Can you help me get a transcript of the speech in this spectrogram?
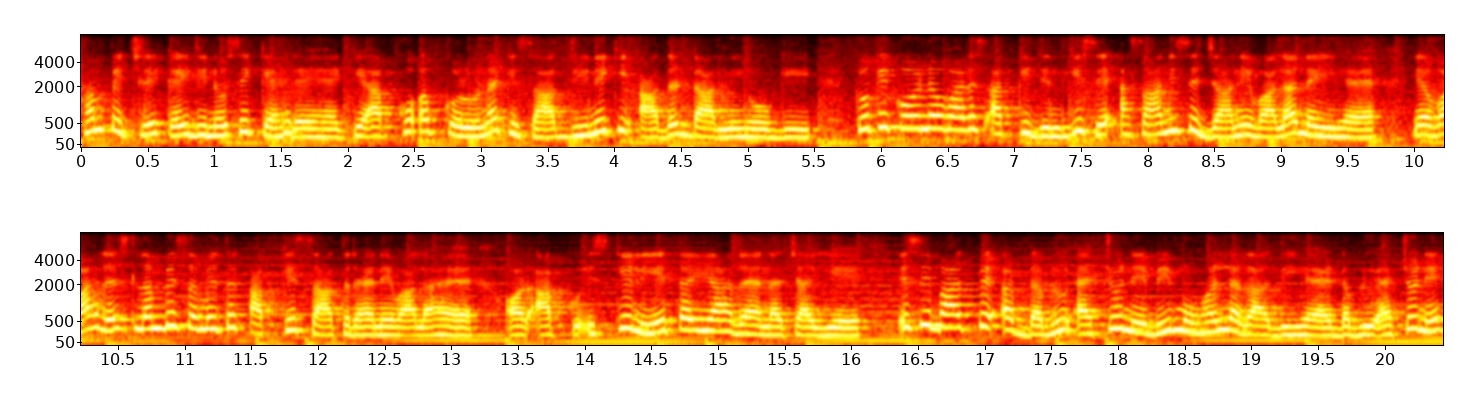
हम पिछले कई दिनों से कह रहे हैं कि आपको अब कोरोना के साथ जीने की आदत डालनी होगी, क्योंकि कोरोना वायरस आपकी ज़िंदगी से आसानी से जाने वाला नहीं है। यह वायरस लंबे समय तक आपके साथ रहने वाला है और आपको इसके लिए तैयार रहना चाहिए। इसी बात पे अब डब्ल्यू ने भी मोहर लगा दी है। डब्ल्यू ने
